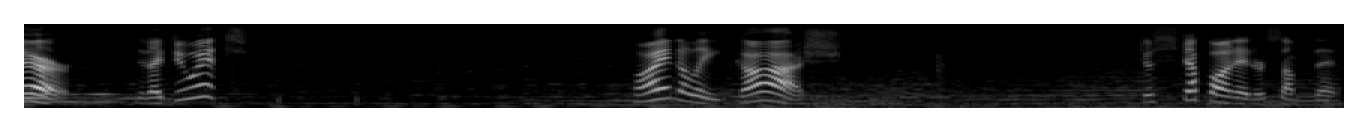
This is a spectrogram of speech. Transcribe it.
There. Did I do it? Finally, gosh. Just step on it or something.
